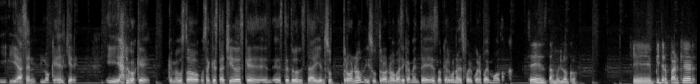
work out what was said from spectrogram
y hacen lo que él quiere. Y algo que, me gustó, o sea, que está chido es que este dude está ahí en su trono y su trono básicamente es lo que alguna vez fue el cuerpo de Modoc. Sí, está muy loco. Eh, Peter Parker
